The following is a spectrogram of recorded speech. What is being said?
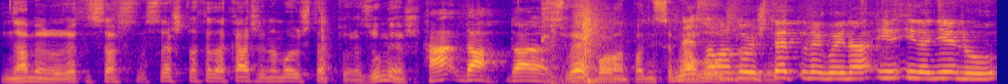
Namjerno rekli sve, sve što kada kaže na moju štetu, razumiješ? Ha, da, da, da. Sve bolan, pa nisam ja Ne samo na tvoju štetu, nego i na, i, i na njenu...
